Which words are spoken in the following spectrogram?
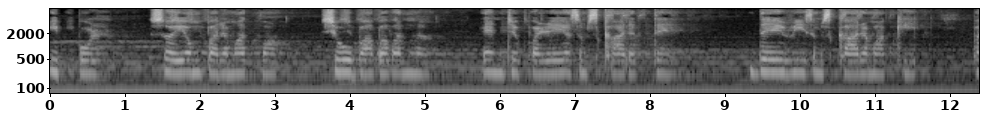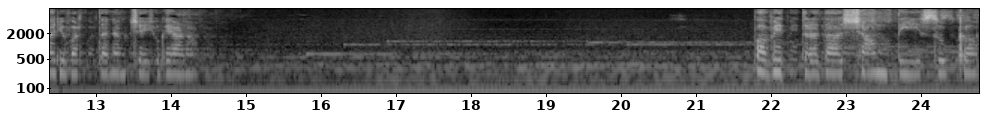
ഇപ്പോൾ സ്വയം പരമാത്മാ ശോഭാബ വന്ന് എന്റെ പഴയ സംസ്കാരത്തെ ദേവി സംസ്കാരമാക്കി പരിവർത്തനം ചെയ്യുകയാണ്. പവിത്രത ശാന്തി സുഖം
